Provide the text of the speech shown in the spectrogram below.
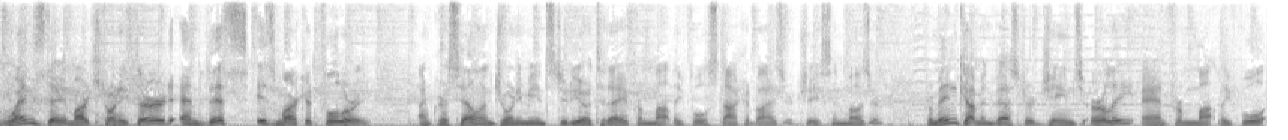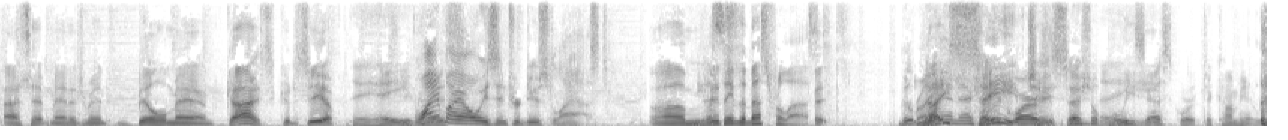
Wednesday, March 23rd, and this is Market Foolery. I'm Chris Hill, and joining me in studio today from Motley Fool Stock Advisor Jason Moser, from Income Investor James Early, and from Motley Fool Asset Management Bill Mann. Guys, good to see you. Hey, hey. Why am I always introduced last? Um, You gotta save the best for last. Bill Right. Mann Nice actually save, requires Jason. a special police escort to come here.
